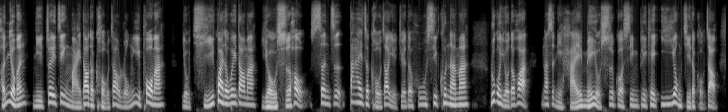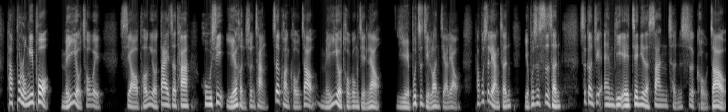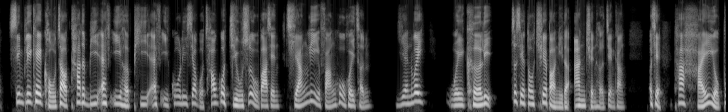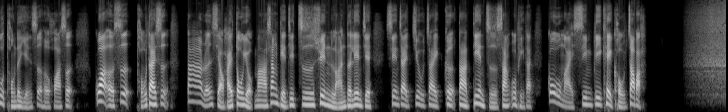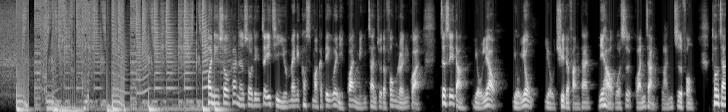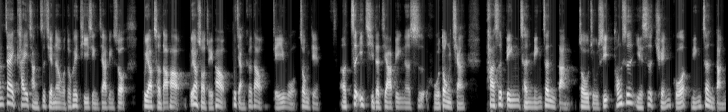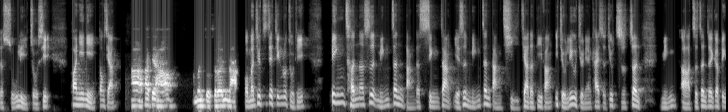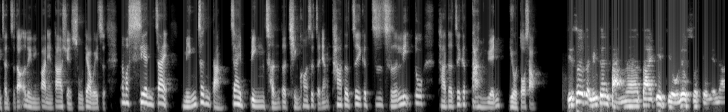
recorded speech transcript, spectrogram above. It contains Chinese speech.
朋友们，你最近买到的口罩容易破吗？有奇怪的味道吗？有时候甚至戴着口罩也觉得呼吸困难吗？如果有的话，那是你还没有试过 Simply K 医用级的口罩，它不容易破，没有臭味，小朋友戴着它呼吸也很顺畅。这款口罩没有偷工减料。也不自己乱加料，它不是两层，也不是四层，是根据 MDA 建议的三层式口罩。Simply K 口罩，它的 BFE 和 PFE 过滤效果超过九十五八千，强力防护灰尘、烟味、微颗粒，这些都确保你的安全和健康。而且它还有不同的颜色和花色，挂耳式、头戴式。大人小孩都有，马上点击资讯栏的链接，现在就在各大电子商务平台购买新 BK 口罩吧。欢迎收看和收听这一期由 Many Cost Marketing 为你冠名赞助的疯人馆，这是一档有料有用。有趣的访谈。你好，我是馆长蓝志峰。通常在开场之前呢，我都会提醒嘉宾说，不要扯大炮，不要耍嘴炮，不讲客套，给我重点。而这一期的嘉宾呢是胡栋强，他是槟城民政党周主席，同时也是全国民政党的署理主席。欢迎你，栋强。啊，大家好，我们主持人好，我们就直接进入主题。槟城呢是民政党的心脏，也是民政党起家的地方。一九六九年开始就执政民啊，执政这个槟城，直到二零零八年大选输掉为止。那么现在民政党在槟城的情况是怎样？他的这个支持力度，他的这个党员有多少？其实这民政党呢，在一九六十九年呢，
